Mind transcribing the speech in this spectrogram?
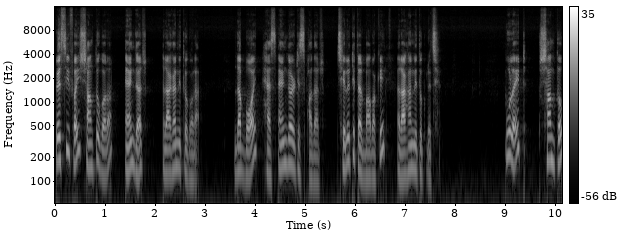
পেসিফাই শান্ত করা অ্যাঙ্গার রাগান্বিত করা। The boy has angered his father ছেলেটি তার বাবাকে রাগান্বিত করেছে। পোলাইট শান্ত,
